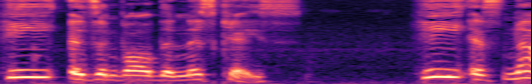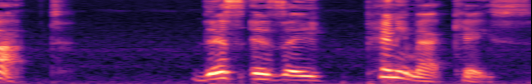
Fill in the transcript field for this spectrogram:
He is involved in this case. He is not. This is a PennyMac case.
